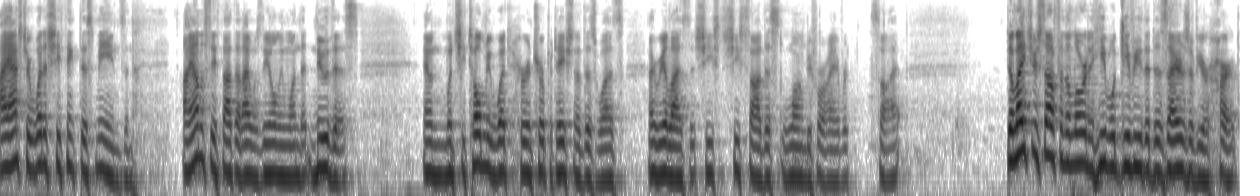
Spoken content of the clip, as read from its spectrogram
I asked her, What does she think this means? And I honestly thought that I was the only one that knew this. And when she told me what her interpretation of this was, I realized that she, she saw this long before I ever saw it. Delight yourself in the Lord, and he will give you the desires of your heart.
